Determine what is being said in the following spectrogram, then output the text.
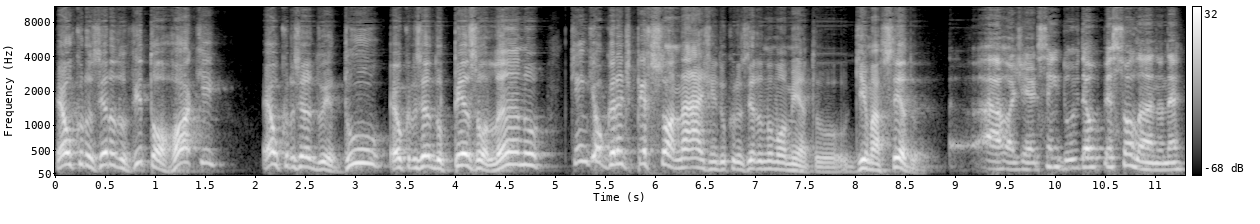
é o Cruzeiro do Vitor Roque? É o Cruzeiro do Edu? É o Cruzeiro do Pesolano? Quem que é o grande personagem do Cruzeiro no momento? Gui Macedo? Ah, Rogério, sem dúvida é o Pessolano, né?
